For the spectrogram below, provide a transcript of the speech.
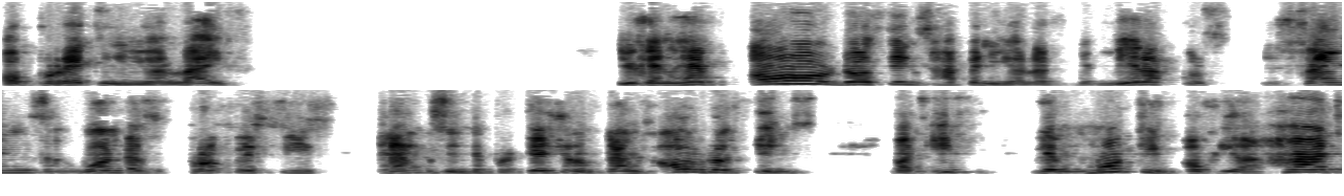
operating in your life. You can have all those things happen in your life the miracles, the signs and wonders, prophecies, tongues, interpretation of tongues, all those things. But if the motive of your heart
